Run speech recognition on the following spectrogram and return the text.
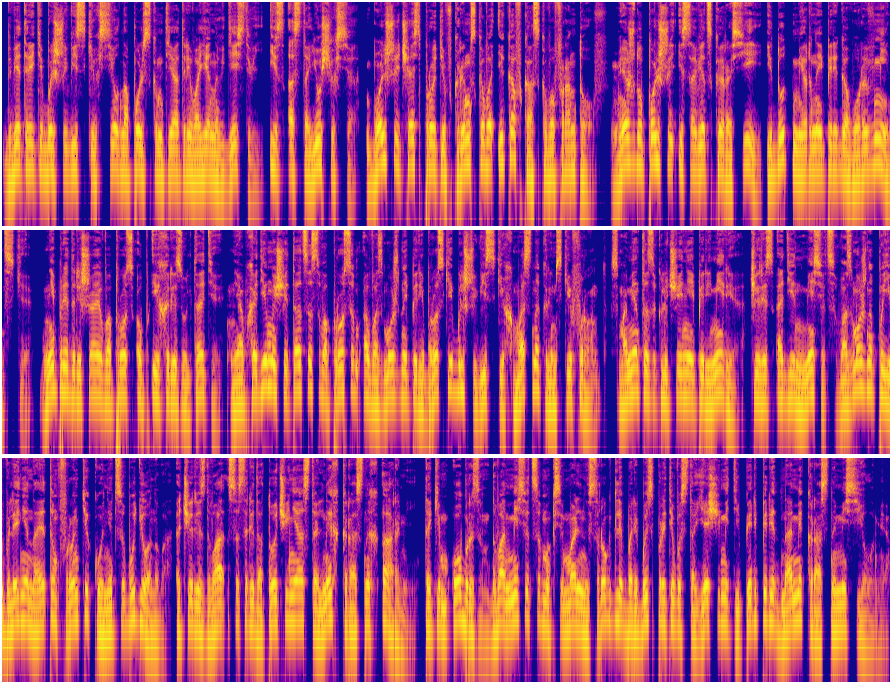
Две трети большевистских сил на польском театре военных действий, из остающихся большая часть против Крымского и Кавказского фронтов. Между Польшей и Советской Россией идут мирные переговоры в Минске. Не предрешая вопрос об их результате, необходимо считаться с вопросом о возможной переброске большевистских масс на Крымский фронт. С момента заключения перемирия через один месяц возможно появление на этом фронте конницы Буденова, а через два – сосредоточение остальных красных армий. Таким образом, два месяца – максимальный срок для борьбы с противостоящими теперь перед нами красными силами.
